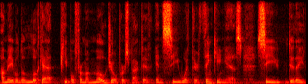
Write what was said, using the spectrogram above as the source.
I'm able to look at people from a mojo perspective and see what their thinking is. See, do they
